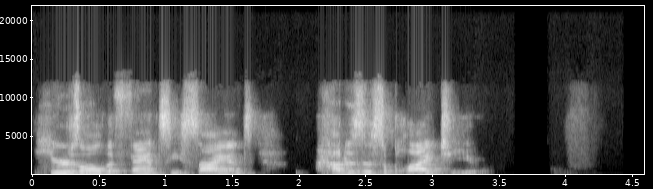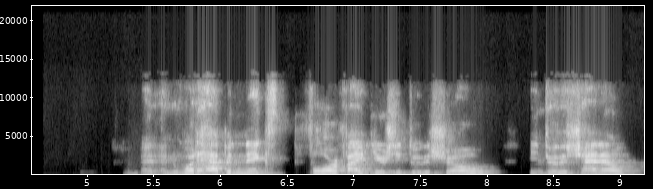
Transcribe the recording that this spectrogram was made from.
here's all the fancy science. How does this apply to you? And, and what happened next? Four or five years into the show, into the channel,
